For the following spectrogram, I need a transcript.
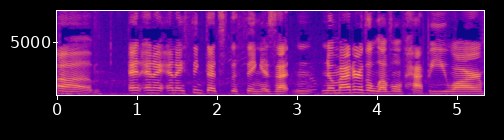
Um and and i and i think that's the thing is that n- no matter the level of happy you are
